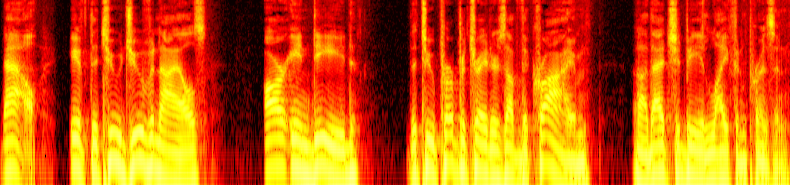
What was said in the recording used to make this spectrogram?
Now, if the two juveniles are indeed the two perpetrators of the crime, uh, that should be life in prison.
